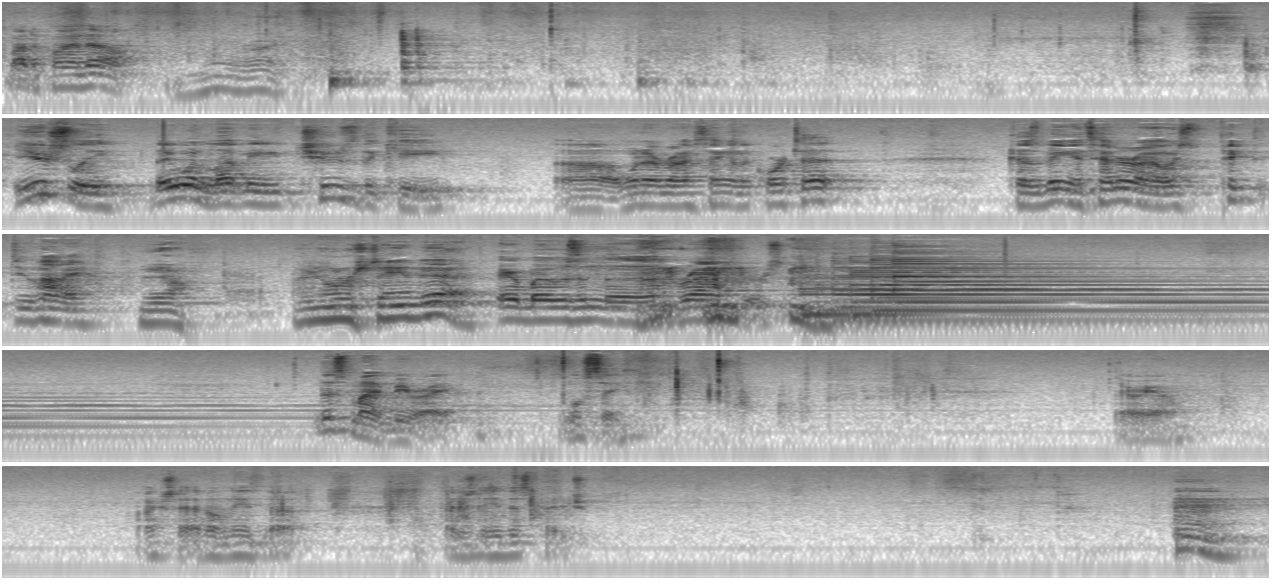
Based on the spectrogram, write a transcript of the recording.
about to find out. All right. Usually, they wouldn't let me choose the key uh, whenever I sang in the quartet. Because being a tenor, I always picked it too high. Yeah. I can understand that. Everybody was in the rafters. This might be right. We'll see. There we go. Actually, I don't need that. I just need this page.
